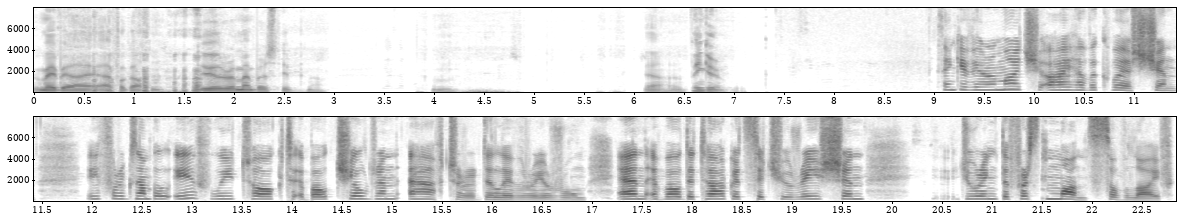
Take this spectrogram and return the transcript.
Maybe I, I've forgotten. Do you remember, Steve? No. Mm. Yeah. uh, Thank you. Thank you very much. I have a question. If, for example, if we talked about children after delivery room and about the target saturation during the first months of life,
